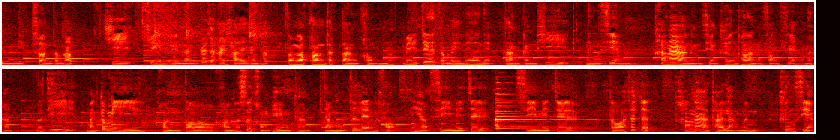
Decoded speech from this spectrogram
diminished ส่วนสำหรับคีย์คีย์อื่นๆนั้นก็จะคล้ายๆกันครับสำหรับความแตกต่างของเมเจอร์กับไมเนอร์เนี่ย ต่างกันที่ 1 เสียงข้างหน้า 1 เสียงครึ่งข้างหลัง 2 เสียงนะครับโดยที่มันก็มีผลต่อความรู้สึกของเพลงเหมือนกันอย่างผมจะเล่นคอร์ดนี่ครับ C major C major แต่ว่าถ้าเกิดข้างหน้าถอยหลังมันครึ่งเสียง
